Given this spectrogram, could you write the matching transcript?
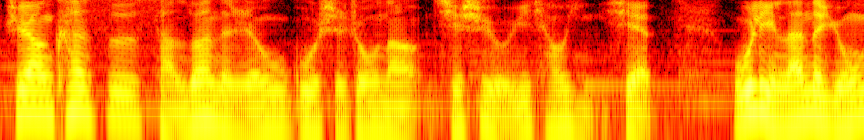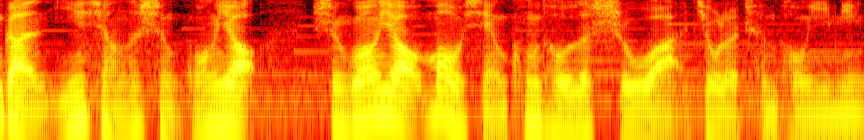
这样看似散乱的人物故事中呢，其实有一条引线。吴岭澜的勇敢影响了沈光耀，沈光耀冒险空投的食物啊，救了陈鹏一命。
